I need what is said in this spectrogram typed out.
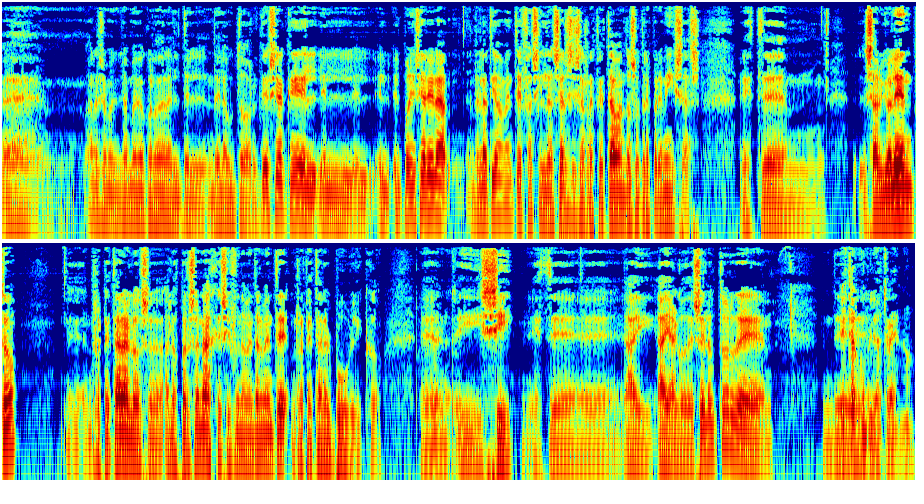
eh, ahora ya me, ya me voy a acordar del, del, del autor, que decía que el, el- el- el- el policial era relativamente fácil de hacer si se respetaban dos o tres premisas. Este, mm, ser violento, eh, respetar a los, a los personajes y fundamentalmente respetar al público. Eh, y sí, este, hay, hay algo de eso. El autor de... de Esta cumple los tres, ¿no?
